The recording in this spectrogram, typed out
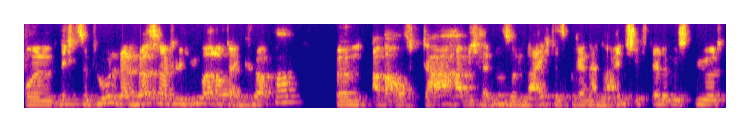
und nichts zu tun. Und dann hörst du natürlich überall auf deinen Körper. Ähm, aber auch da habe ich halt nur so ein leichtes Brennen an der Einstichstelle gespürt.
